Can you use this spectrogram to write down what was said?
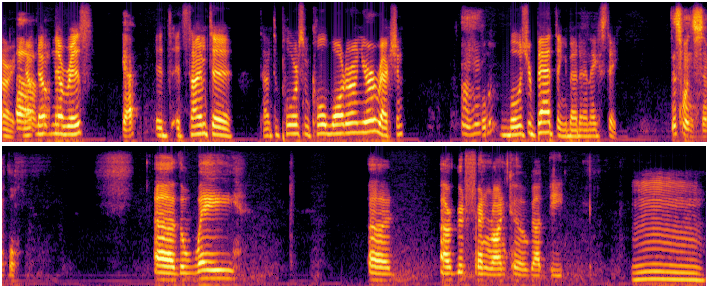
All right, Uh, now, now, now, Riz. Yeah? It's it's time to time to pour some cold water on your erection. hmm What, what was your bad thing about NXT? This one's simple. Uh, the way uh, our good friend Ronco got beat. Mmm,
